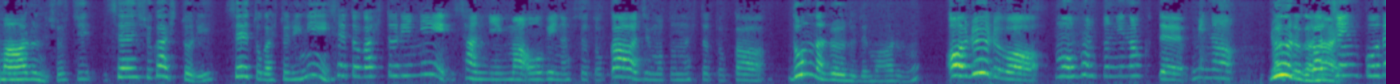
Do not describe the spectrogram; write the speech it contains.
回るんでしょ？じ選手が一人、生徒が一人に、生徒が1人に3人、まあ、OB の人とか地元の人とか。どんなルールで回るの？あルールはもう本当になくてみんなルールがない。ガチンコで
